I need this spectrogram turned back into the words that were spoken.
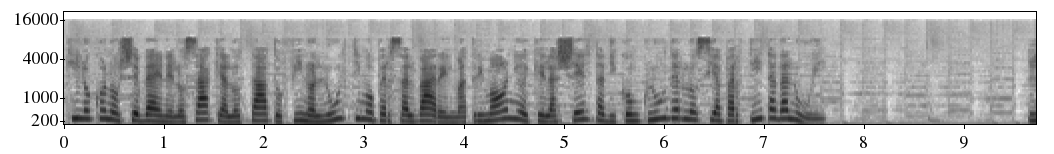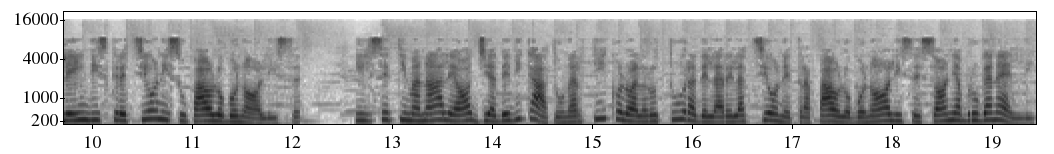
Chi lo conosce bene lo sa che ha lottato fino all'ultimo per salvare il matrimonio e che la scelta di concluderlo sia partita da lui. Le indiscrezioni su Paolo Bonolis. Il settimanale oggi ha dedicato un articolo alla rottura della relazione tra Paolo Bonolis e Sonia Bruganelli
